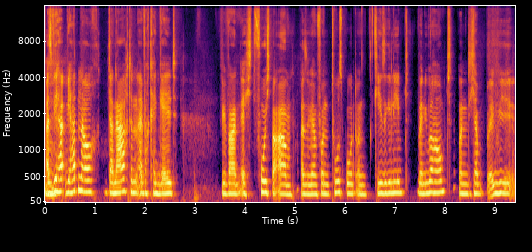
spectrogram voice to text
Also wir, wir hatten auch danach dann einfach kein Geld. Wir waren echt furchtbar arm. Also wir haben von Toastbrot und Käse gelebt, wenn überhaupt. Und ich habe irgendwie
